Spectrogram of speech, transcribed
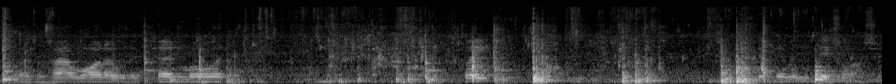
Put some hot water with this cutting board. Plate. Put them in the dishwasher.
